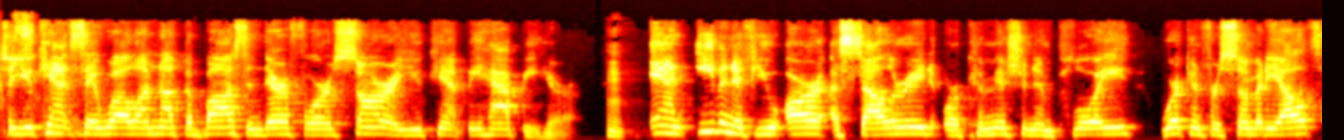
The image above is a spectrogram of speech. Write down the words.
So you can't say, well, I'm not the boss and therefore, sorry, you can't be happy here. Mm. And even if you are a salaried or commission employee, working for somebody else,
